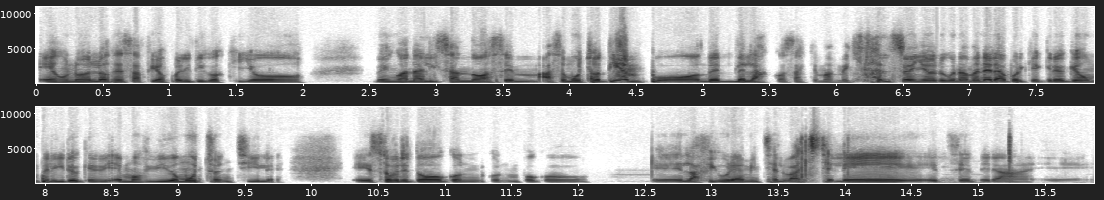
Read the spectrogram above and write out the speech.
Es uno de los desafíos políticos que yo vengo analizando hace, mucho tiempo, de, las cosas que más me quita el sueño de alguna manera, porque creo que es un peligro que hemos vivido mucho en Chile, eh, sobre todo con, un poco eh, la figura de Michelle Bachelet, etcétera. Eh,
